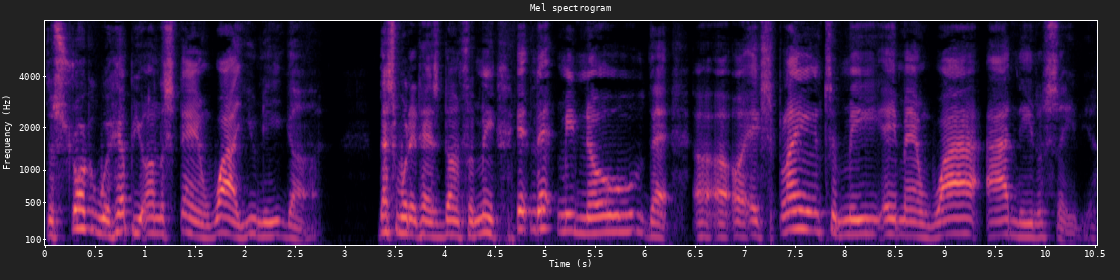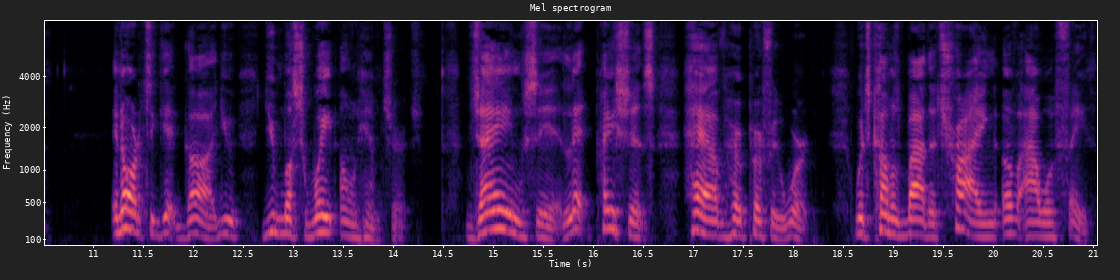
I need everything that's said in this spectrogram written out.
The struggle will help you understand why you need God. That's what it has done for me. It let me know that, uh, uh, uh, explain to me, amen, why I need a savior. In order to get God, you, you must wait on him, church. James said, let patience have her perfect work, which comes by the trying of our faith.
